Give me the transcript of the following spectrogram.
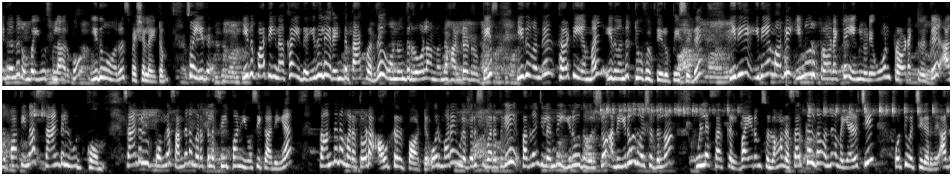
இது வந்து ரொம்ப யூஸ்ஃபுல்லாக இருக்கும். இதுவும் ஒரு ஸ்பெஷல் ஐட்டம் ஸோ இது இது பார்த்தீங்கன்னாக்கா இது இதுல ரெண்டு பேக் வருது. ஒன்று வந்து ரோலான் வந்து ஹண்ட்ரட் ருபீஸ் இது வந்து தேர்ட்டி எம்எல் இது வந்து டூ ஃபிஃப்டி ருபீஸ் இது. இதே இதே மாதிரி இன்னொரு ப்ராடக்ட்டும் எங்களுடைய ஓன் ப்ராடக்ட் இருக்கு. அது பார்த்தீங்கன்னா சாண்டல்வுட் கோம் சாண்டல்வுட் கோம்னா சந்தன மரத்தில் சீப்பான்னு யோசிக்காதீங்க. சந்தன மரத்தோட அவுட்டர் பார்ட் ஒரு மரம் இவ்வளோ பெருசு வரதுக்கு பதினஞ்சுல இருந்து இருபது வருஷம். அந்த இருபது வருஷத்துல தான் உள்ள சர்க்கிள் வைரம் சொல்லுவாங்க. அந்த சர்க்கிள் தான் வந்து நம்ம இழைச்சி பொட்டு வச்சுக்கிறது. அது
